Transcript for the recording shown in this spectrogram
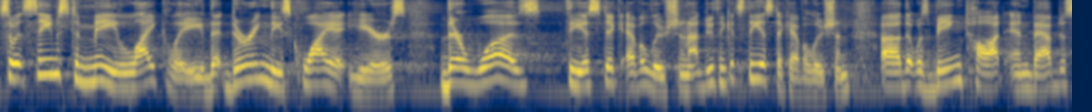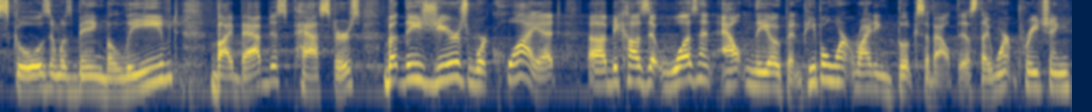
So it seems to me likely that during these quiet years, there was theistic evolution. I do think it's theistic evolution uh, that was being taught in Baptist schools and was being believed by Baptist pastors. But these years were quiet uh, because it wasn't out in the open. People weren't writing books about this, they weren't preaching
